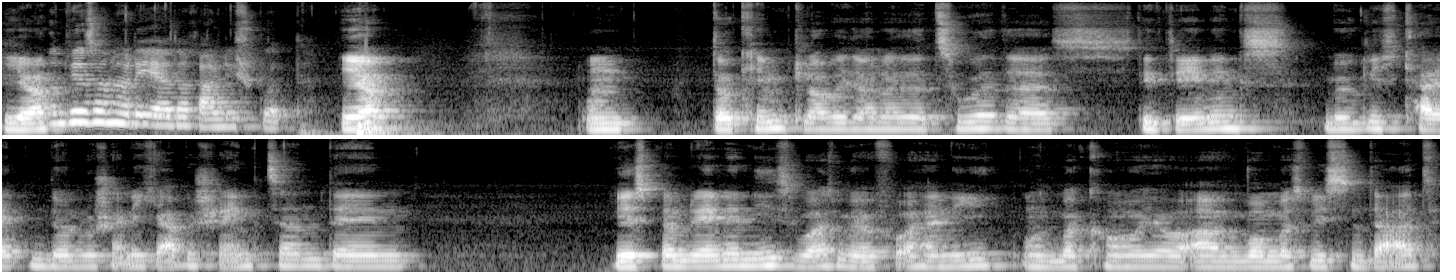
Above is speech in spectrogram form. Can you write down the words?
ja. und wir sind halt eher der Rallye-Sport. Ja, und da kommt, glaube ich, dann noch dazu, dass die Trainingsmöglichkeiten dann wahrscheinlich auch beschränkt sind, denn wie es beim Rennen ist, weiß man ja vorher nie und man kann ja auch, wenn man es wissen darf,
